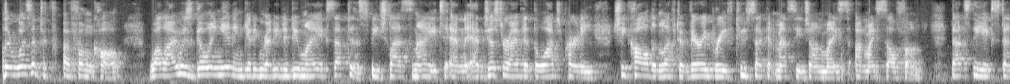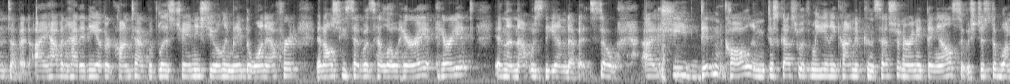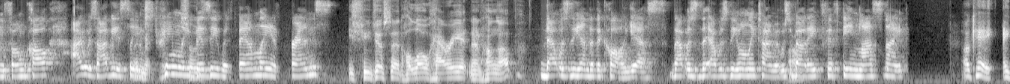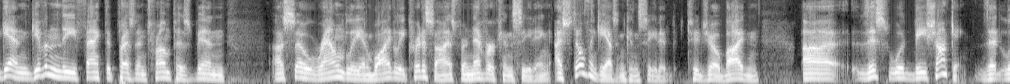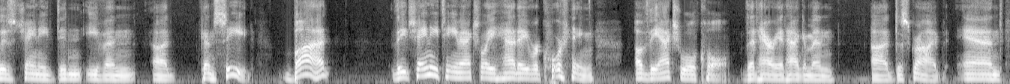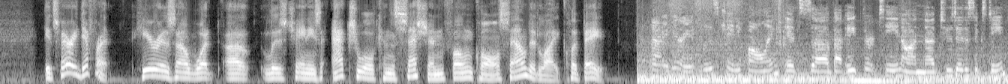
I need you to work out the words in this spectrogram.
There wasn't a, phone call. While I was going in and getting ready to do my acceptance speech last night and had just arrived at the watch party, she called and left a very brief two second message on my on my cell phone. That's the extent of it. I haven't had any other contact with Liz Cheney. She only made the one effort, and all she said was "Hello, Harriet,", Harriet and then that was the end of it. So uh, she didn't call and discuss with me any kind of concession or anything else. It was just a one phone call. I was obviously extremely so busy with family and friends. She just said hello, Harriet, and then hung up. That was the end of the call. Yes, that was the, that was the only time. It was oh. about eight fifteen last night. Okay, again, given the fact that President Trump has been uh, so roundly and widely criticized for never conceding, I still think he hasn't conceded to Joe Biden. Uh, this would be shocking that Liz Cheney didn't even uh, concede. But the Cheney team actually had a recording of the actual call that Harriet Hageman uh, described, and it's very different. Here is uh, what uh, Liz Cheney's actual concession phone call sounded like. Clip eight. Hi, Harriet. Liz Cheney calling. It's uh, about 8:13 on uh, Tuesday the 16th.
